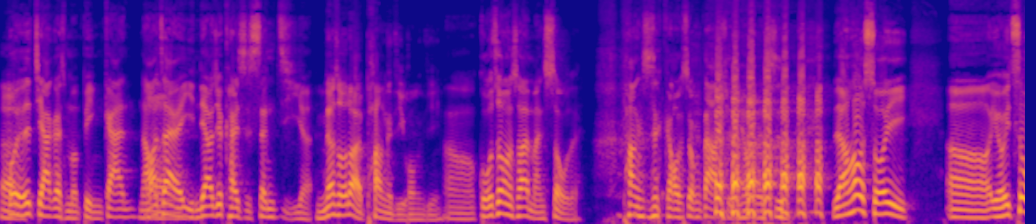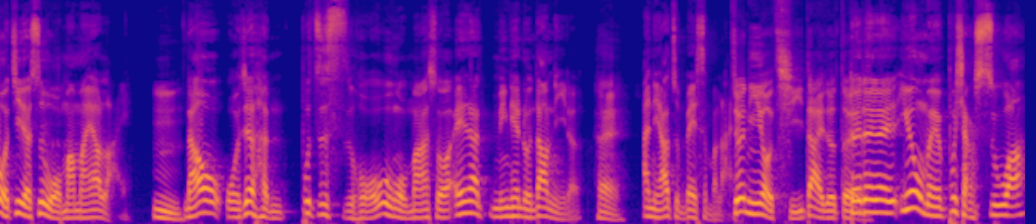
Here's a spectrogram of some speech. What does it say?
嗯或者是加个什么饼干，然后再饮料就开始升级了。你那时候到底胖了几公斤？呃，国中的时候还蛮瘦的，胖是高中、大学以后的事。然后所以呃，有一次我记得是我妈妈要来，嗯，然后我就很不知死活问我妈说：“哎，那明天轮到你了嘿，啊，你要准备什么来就你有期待就？”对。对对对，因为我们也不想输啊，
